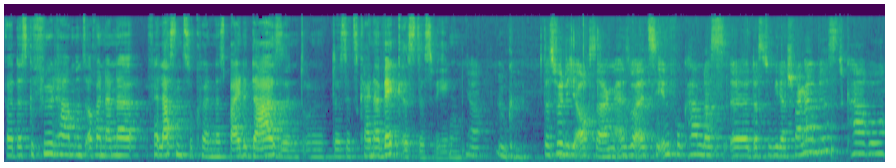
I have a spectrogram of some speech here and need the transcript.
äh, das Gefühl haben, uns aufeinander verlassen zu können, dass beide da sind und dass jetzt keiner weg ist deswegen. Ja, okay. Das würde ich auch sagen. Also als die Info kam, dass, äh, dass du wieder schwanger bist, Caro,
